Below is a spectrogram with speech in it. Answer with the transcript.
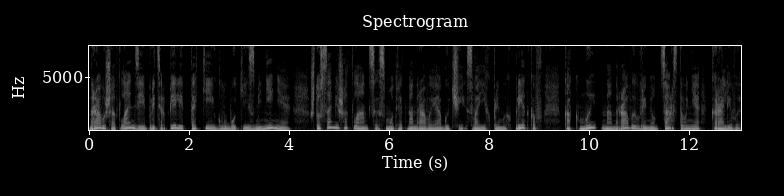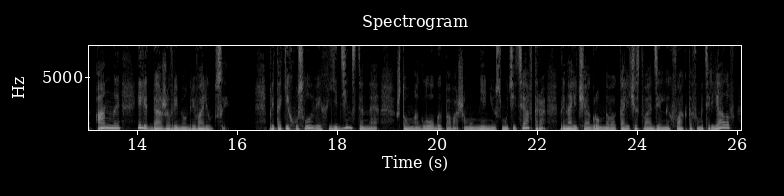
нравы Шотландии претерпели такие глубокие изменения, что сами шотландцы смотрят на нравы и обычаи своих прямых предков, как мы на нравы времен царствования королевы Анны или даже времен революции. При таких условиях единственное, что могло бы, по вашему мнению, смутить автора при наличии огромного количества отдельных фактов и материалов —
